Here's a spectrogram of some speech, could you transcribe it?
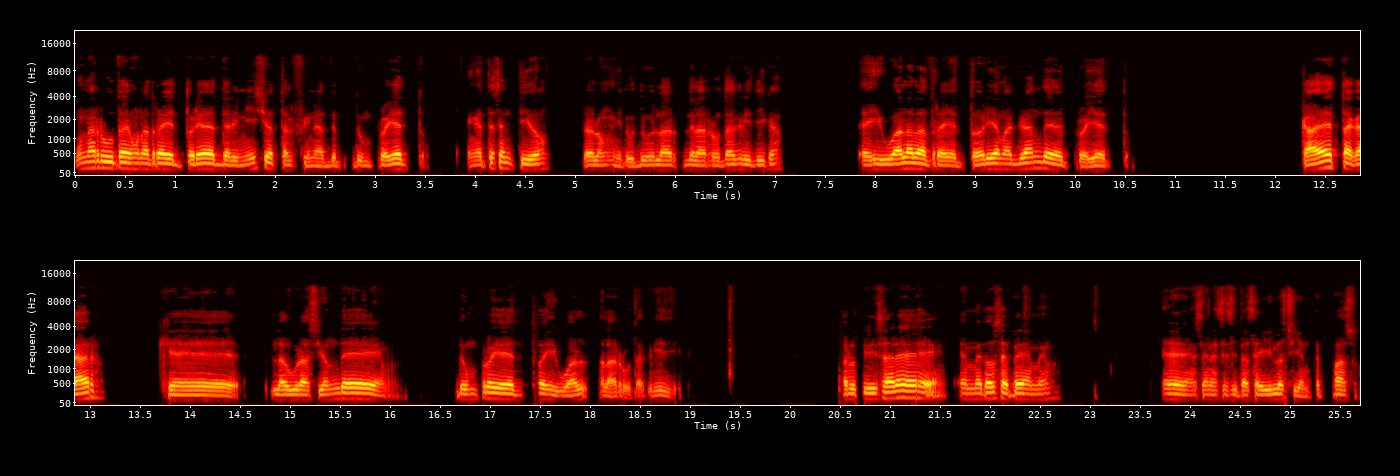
Una ruta es una trayectoria desde el inicio hasta el final de, un proyecto. En este sentido, la longitud de la, de la ruta crítica es igual a la trayectoria más grande del proyecto. Cabe destacar que la duración de, de un proyecto es igual a la ruta crítica. Para utilizar eh, el método CPM eh, se necesita seguir los siguientes pasos.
